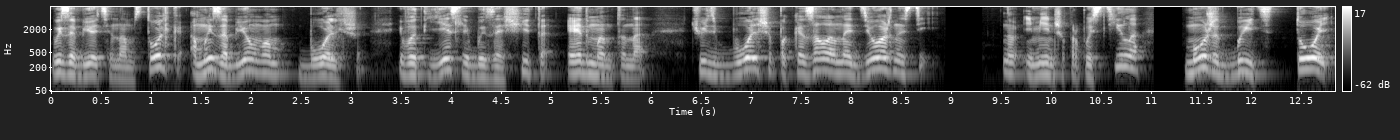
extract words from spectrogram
вы забьете нам столько, а мы забьем вам больше. И вот если бы защита Эдмонтона чуть больше показала надежности, ну и меньше пропустила, может быть той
